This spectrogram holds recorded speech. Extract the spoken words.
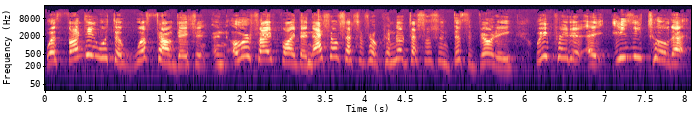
with funding with the WITH Foundation and oversight by the National Center for Criminal Justice and Disability, we created an easy tool that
